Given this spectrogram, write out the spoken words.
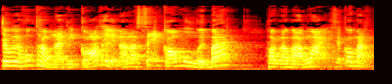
Trong phiên phúc thẩm này thì có thể nó là sẽ có một người bác hoặc là bà ngoại sẽ có mặt.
